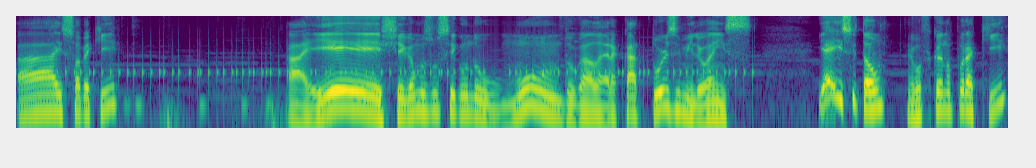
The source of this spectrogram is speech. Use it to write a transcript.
Ai, sobe aqui. Aê, chegamos no segundo mundo, galera. 14 milhões. E é isso, então. Eu vou ficando por aqui.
